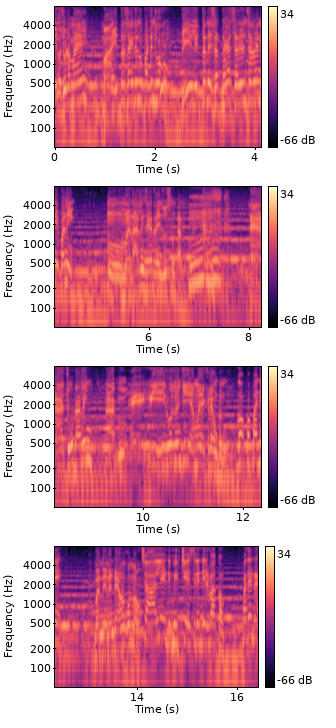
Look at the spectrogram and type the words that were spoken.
ఇగో చూడమ్మాయి మా ఇద్దరి సంగతి నువ్వు పట్టించుకోకు. వీళ్ళిద్దరిని శ్రద్ధగా చదివించడమే నీ పని. మా డార్లింగ్ సంగతి నేను చూసుకుంటాను. చూడు డార్లింగ్ ఈ రోజు నుంచి ఈ అమ్మాయి ఇక్కడే ఉంటుంది. గొప్ప పనే. మరి నేనంటే ఏమనుకున్నావు? చాలండి మీరు చేసిన నిర్వాకం. పదండ్రా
